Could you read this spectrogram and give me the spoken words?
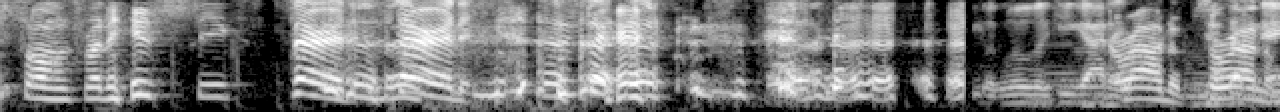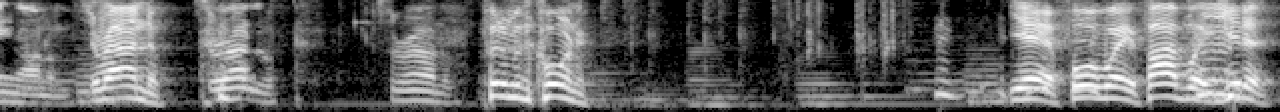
Someone spreading his cheeks. Stare at it, stare at it. Stare at it. Look, look, look, he got it. Surround him, surround him. thing on him. Surround him. Surround him. Surround him. Put him in the corner. Yeah, four way, five way, get us.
